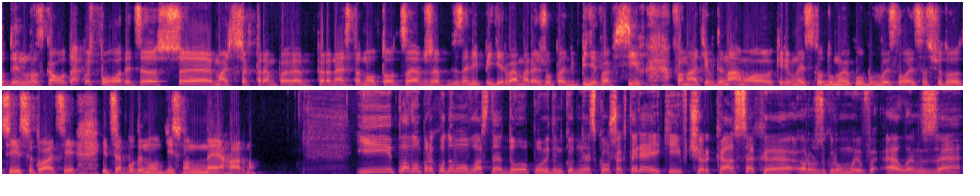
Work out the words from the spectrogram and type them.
1 ласкаво також погодиться ще матч з Шахтарем перенести, ну то це вже взагалі підірве мережу, підірве всіх фанатів Динамо. Керівництво думаю, клубу висловиться щодо цієї ситуації, і це буде ну дійсно негарно. І плавно переходимо власне до поєдинку донецького шахтаря, який в Черкасах е, розгромив ЛНЗ е,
